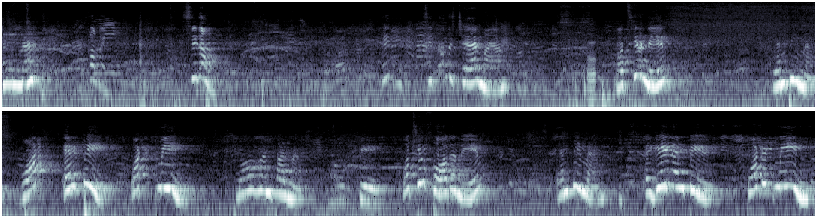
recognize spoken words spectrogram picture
Come in. Sit down. Hey, sit on the chair, ma'am. Oh. What's your name? MP, ma'am. What? MP? What it mean? Mohan Pal, ma'am. Okay. What's your father name? MP, ma'am. Again MP. What it mean?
